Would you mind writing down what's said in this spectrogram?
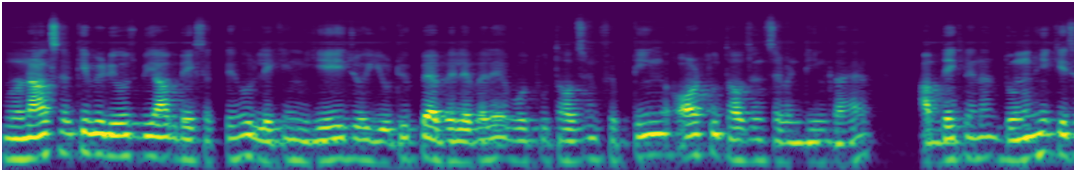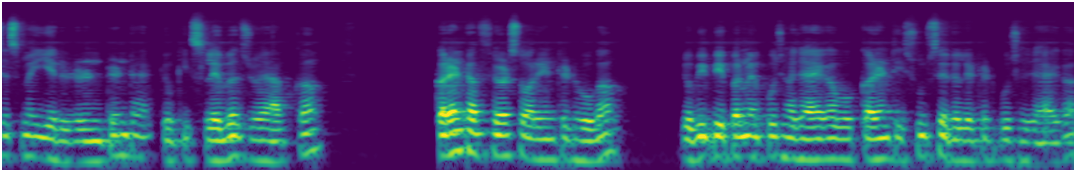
मृणाल सर की वीडियोस भी आप देख सकते हो, लेकिन ये जो यूट्यूब पे अवेलेबल है, वो 2015 और 2017 का है। आप देख लेना, दोनों ही केसेस में ये रिडेंटेंट है, क्योंकि सिलेबस जो है आपका करंट अफेयर्स ओरिएंटेड होगा। जो भी पेपर में पूछा जाएगा, वो करंट इशू से रिलेटेड पूछा जाएगा।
